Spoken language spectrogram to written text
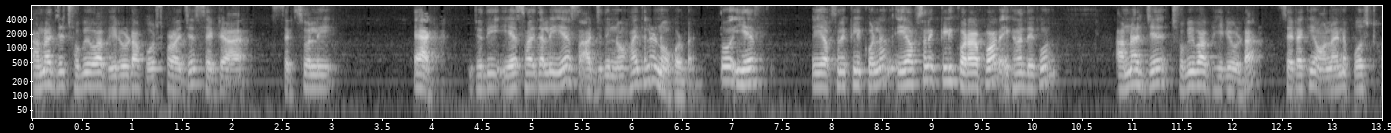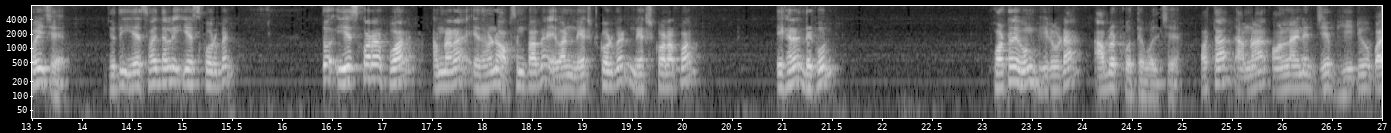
আমরা যে ছবি বা ভিডিওটা পোস্ট করা হয়েছে, সেটা সেক্সুয়ালি অ্যাক্ট যদি ইয়েস হয় তাহলে ইয়েস আর যদি নো হয় তাহলে নো করবেন তো ইয়েস এই অপশানে ক্লিক করলাম। এই অপশানে ক্লিক করার পর এখানে দেখুন, আপনার যে ছবি বা ভিডিওটা, সেটা কি অনলাইনে পোস্ট হয়েছে? যদি ইয়েস হয় তাহলে ইয়েস করবেন। তো ইয়েস করার পর আপনারা এ ধরনের অপশান পাবেন। এবার নেক্সট করবেন। নেক্সট করার পর এখানে দেখুন ফটো এবং ভিডিওটা আপলোড করতে বলছে। অর্থাৎ আপনার অনলাইনে যে ভিডিও বা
